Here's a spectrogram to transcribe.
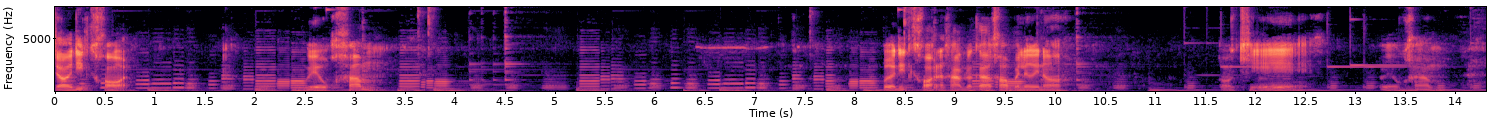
จอย Discord Welcome เปิด Discord นะครับ แล้วก็เข้าไปเลยเนาะ โอเค Welcome โอเค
